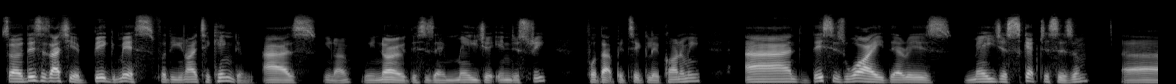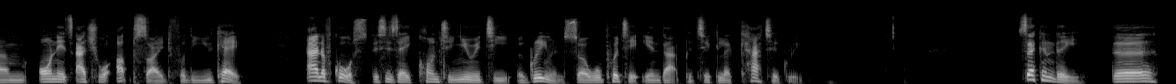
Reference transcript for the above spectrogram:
So this is actually a big miss for the United Kingdom, as you know, we know this is a major industry for that particular economy, and this is why there is major skepticism um, on its actual upside for the UK. And of course, this is a continuity agreement, so we'll put it in that particular category. Secondly, the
